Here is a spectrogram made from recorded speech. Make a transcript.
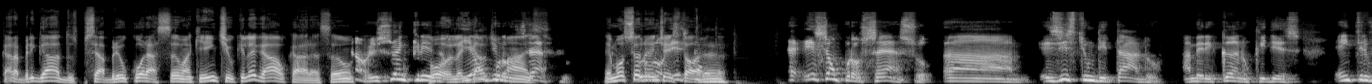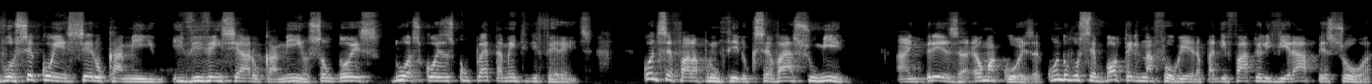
Cara, obrigado. Você abriu o coração aqui, hein, tio? Que legal, cara. São Não, isso é incrível. Pô, E legal é um demais. processo- emocionante Bruno, a esse história. é um- tá? É, Esse é um processo. ah, existe um ditado americano que diz: entre você conhecer o caminho e vivenciar o caminho são dois, duas coisas completamente diferentes. Quando você fala para um filho que você vai assumir a empresa, é uma coisa. Quando você bota ele na fogueira para de fato ele virar a pessoa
